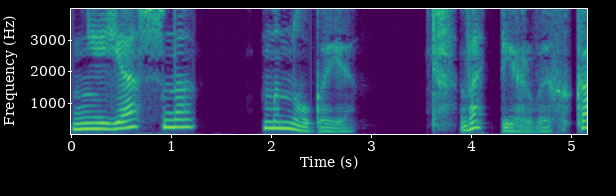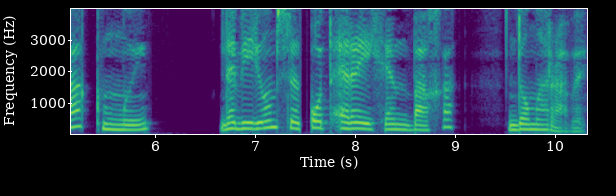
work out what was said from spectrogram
«Неясно многое. Во-первых, как мы доберемся от Рейхенбаха до Маравы?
